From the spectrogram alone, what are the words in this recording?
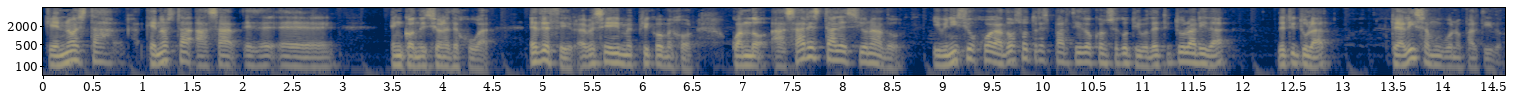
Que no está, que no está azar, eh, eh, en condiciones de jugar. Es decir, a ver si me explico mejor. Cuando Azar está lesionado y Vinicius juega dos o tres partidos consecutivos de titularidad, de titular, realiza muy buenos partidos.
